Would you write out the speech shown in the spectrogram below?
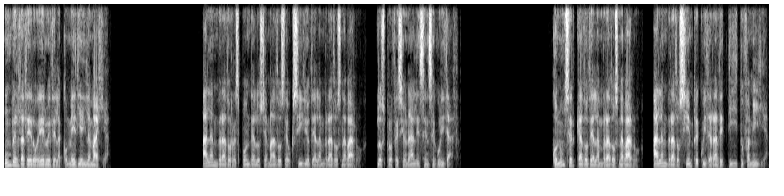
Un verdadero héroe de la comedia y la magia. Alambrado responde a los llamados de auxilio de Alambrados Navarro, los profesionales en seguridad. Con un cercado de Alambrados Navarro, Alambrado siempre cuidará de ti y tu familia.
